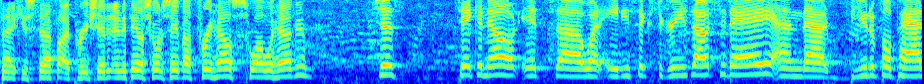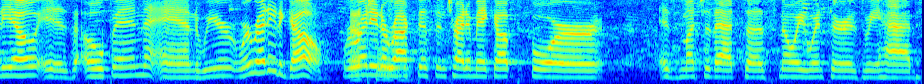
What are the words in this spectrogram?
Thank you, Steph. I appreciate it. Anything else you want to say about Freehouse while we have you? Just take a note. It's uh, what 86 degrees out today, and that beautiful patio is open, and we're we're ready to go. We're ready to rock this and try to make up for as much of that uh, snowy winter as we had.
